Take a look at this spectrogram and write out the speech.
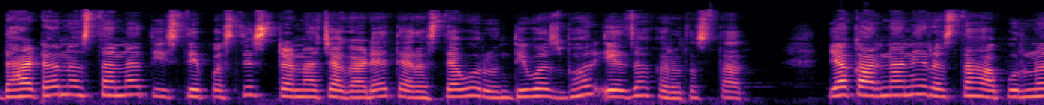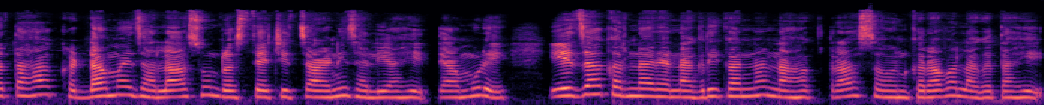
दहा टन असताना तीस ते पस्तीस टनाच्या गाड्या त्या रस्त्यावरून दिवसभर ये जा करत असतात. या कारणाने रस्ता हा पूर्णतः खड्डामय झाला असून रस्त्याची चाळणी झाली आहे. त्यामुळे ये जा करणाऱ्या नागरिकांना नाहक त्रास सहन करावा लागत आहे.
